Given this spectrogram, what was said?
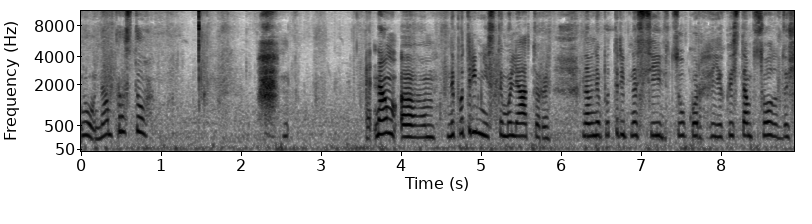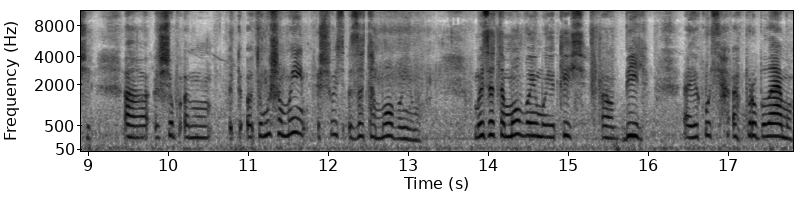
ну, нам просто нам е, не потрібні стимулятори, нам не потрібна сіль, цукор, якісь там солодощі, е, щоб, т- тому що ми щось затамовуємо. Ми затамовуємо якийсь е, біль, е, якусь е, проблему.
